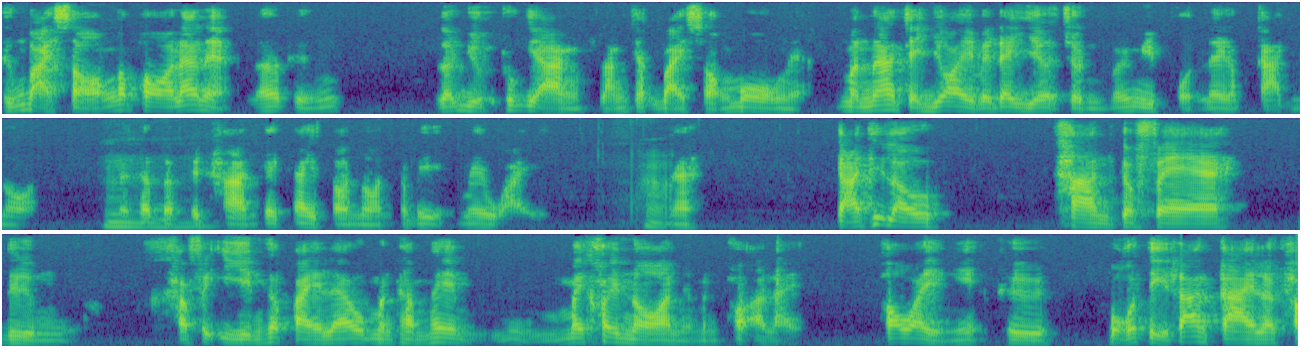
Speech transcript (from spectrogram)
ถึงบ่ายสองก็พอแล้วเนี่ยแล้วถึงแล้วหยุดทุกอย่างหลังจากบ่ายสองโมงเนี่ยมันน่าจะย่อยไปได้เยอะจนไม่มีผลอะไรกับการนอนแต่ถ้าแบบไปทานใกล้ ๆ ตอนนอนก็ไม่ไม่ไหวนะการที่เราทานกาแฟดื่มคาเฟอีนเข้าไปแล้วมันทำให้ไม่ค่อยนอนเนี่ยมันเพราะอะไร เพราะว่าอย่างนี้คือปกติร่างกายเราท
